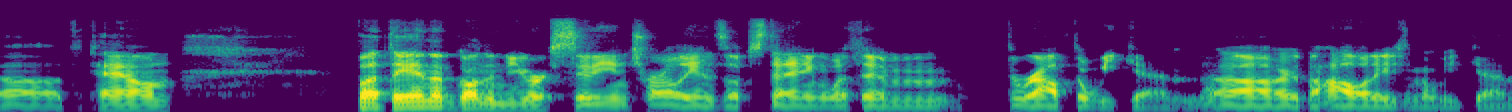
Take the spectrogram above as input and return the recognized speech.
uh, to town. But they end up going to New York City, and Charlie ends up staying with him throughout the weekend, uh, or the holidays and the weekend.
